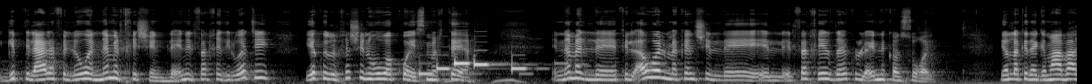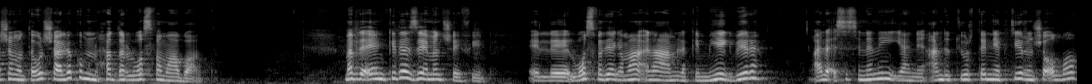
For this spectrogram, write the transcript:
جبت العلف اللي هو النمل الخشن لأن الفرخ دلوقتي ياكل الخشن وهو كويس مرتاح. إنما في الأول ما كانش الفرخ يرضى ياكل لأن كان صغير. يلا كده يا جماعة بقى عشان ما نطولش عليكم نحضر الوصفة مع بعض. مبدئيا كده زي ما أنتم شايفين الوصفة دي يا جماعة أنا عاملة كمية كبيرة على أساس انني يعني عندي طيور تانية كتير إن شاء الله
